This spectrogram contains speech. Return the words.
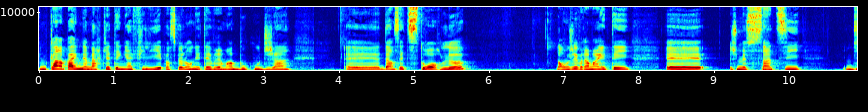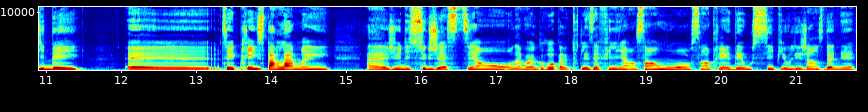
une campagne de marketing affilié parce que là, on était vraiment beaucoup de gens euh, dans cette histoire-là. Donc, j'ai vraiment été. Euh, je me suis sentie guidée, euh, tu sais, prise par la main. j'ai eu des suggestions. On avait un groupe avec tous les affiliés ensemble où on s'entraidait aussi, puis où les gens se donnaient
